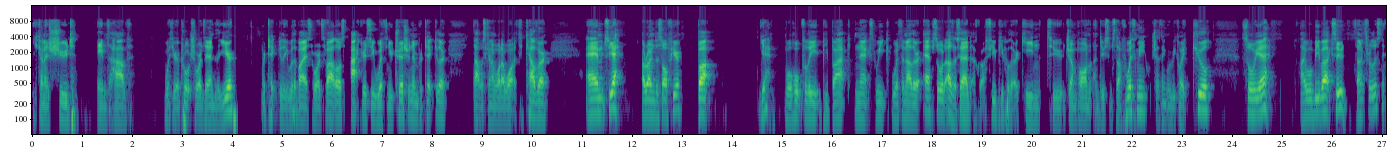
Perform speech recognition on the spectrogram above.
you kind of should aim to have with your approach towards the end of the year, particularly with a bias towards fat loss, accuracy with nutrition in particular. That was kind of what I wanted to cover. Um, so yeah, I round this off here. But yeah, we'll hopefully be back next week with another episode. As I said, I've got a few people that are keen to jump on and do some stuff with me, which I think would be quite cool. So, yeah, I will be back soon. Thanks for listening.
